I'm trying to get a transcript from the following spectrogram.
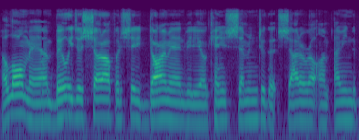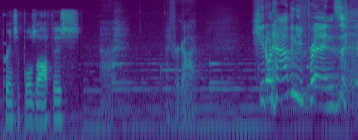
Hello, man. Billy just shut off a shitty Dhar Mann video. Can you send him to the shadow realm? I mean, the principal's office. Uh, I forgot. You don't have any friends.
